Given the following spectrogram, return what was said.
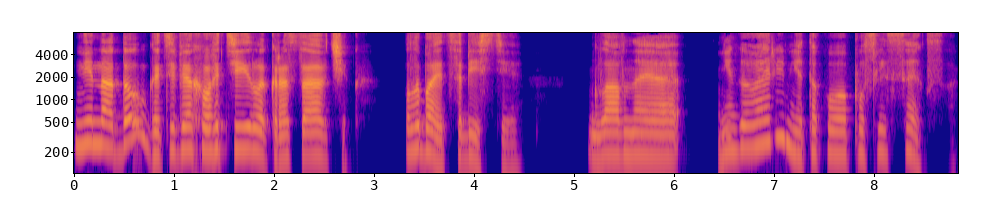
«Ненадолго тебя хватило, красавчик!» — улыбается бестия. «Главное, не говори мне такого после секса».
